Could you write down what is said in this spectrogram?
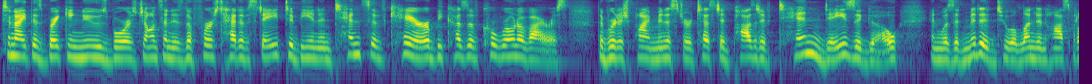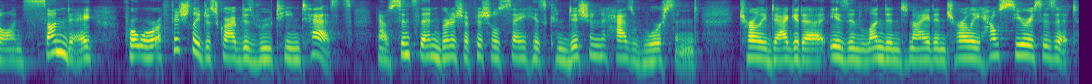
Tonight, this breaking news Boris Johnson is the first head of state to be in intensive care because of coronavirus. The British Prime Minister tested positive 10 days ago and was admitted to a London hospital on Sunday for what were officially described as routine tests. Now, since then, British officials say his condition has worsened. Charlie D'Agata uh, is in London tonight. And, Charlie, how serious is it?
